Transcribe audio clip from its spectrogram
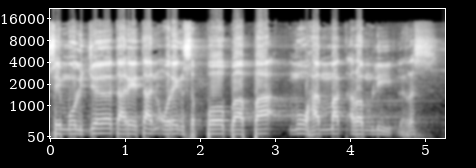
semulja taretan orang sepo bapak Muhammad Ramli. Leres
